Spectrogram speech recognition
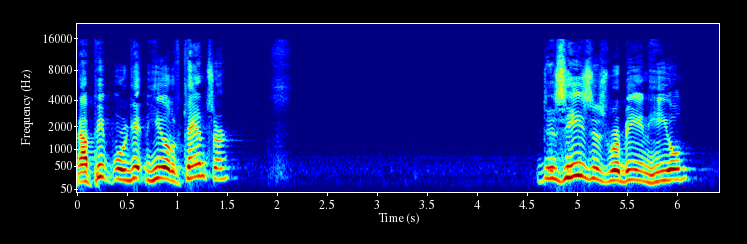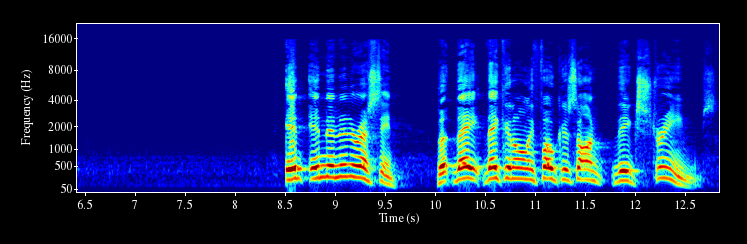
Now, people were getting healed of cancer. Diseases were being healed. Isn't it interesting? But they, they could only focus on the extremes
